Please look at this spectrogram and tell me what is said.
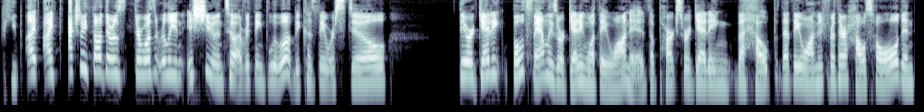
people. I, I actually thought there was there wasn't really an issue until everything blew up because they were still they were getting both families were getting what they wanted. The parks were getting the help that they wanted for their household and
